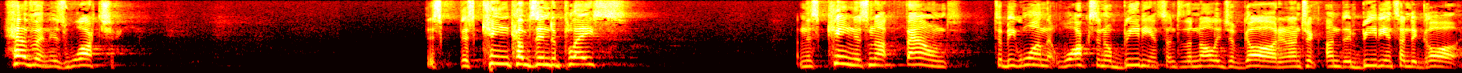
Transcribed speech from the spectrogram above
heaven is watching. This, this king comes into place, and this king is not found to be one that walks in obedience unto the knowledge of God and unto, unto obedience unto God.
